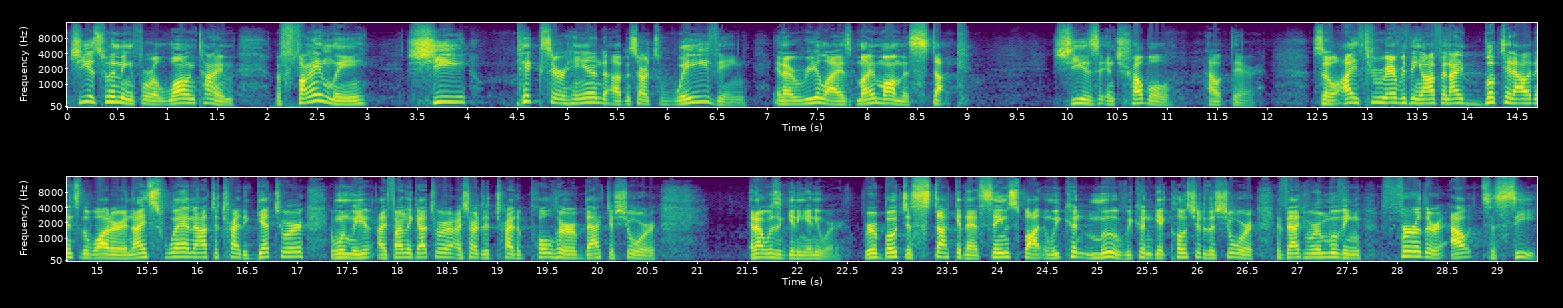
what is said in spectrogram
She is swimming for a long time. But finally, she picks her hand up and starts waving, and I realize my mom is stuck. She is in trouble out there. So I threw everything off and I booked it out into the water and I swam out to try to get to her. And when we, I finally got to her, I started to try to pull her back to shore. And I wasn't getting anywhere. We were both just stuck in that same spot and we couldn't move. We couldn't get closer to the shore. In fact, we were moving further out to sea.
